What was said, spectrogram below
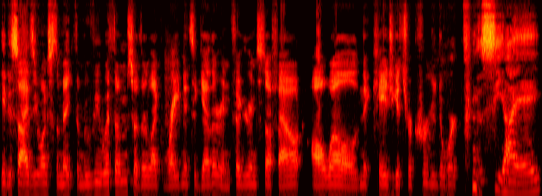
he decides he wants to make the movie with them so they're like writing it together and figuring stuff out. All well, Nic Cage gets recruited to work for the CIA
